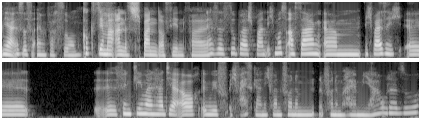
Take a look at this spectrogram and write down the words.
ja, es ist einfach so. Guck's dir mal an, ist spannend auf jeden Fall. Es ist super spannend. Ich muss auch sagen, ähm, ich weiß nicht, äh, äh, Finn Kliman hat ja auch irgendwie, ich weiß gar nicht wann, von einem, von einem halben Jahr oder so,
